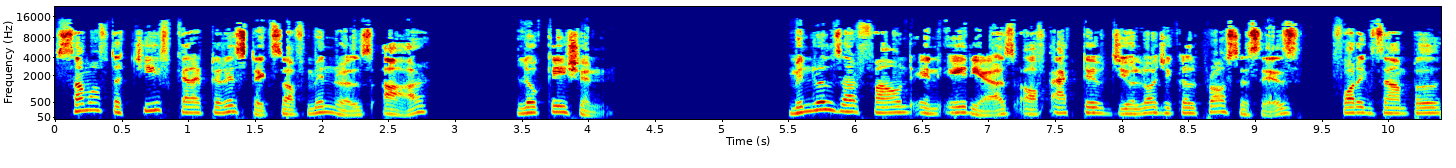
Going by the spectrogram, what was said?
Some of the chief characteristics of minerals are Location. Minerals are found in areas of active geological processes, for example,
